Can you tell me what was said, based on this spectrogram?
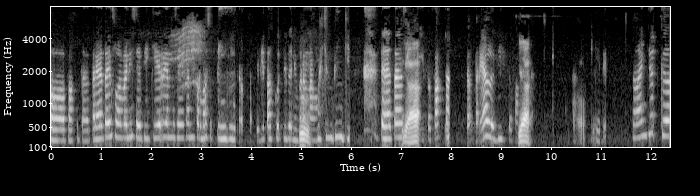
Oh fakta. Ternyata yang selama ini saya pikirin saya kan termasuk tinggi dokter. Jadi takut juga nih berenang hmm. makin tinggi. Ternyata ya. itu fakta dokter ya lebih ke fakta. Ya. Oke. Okay. Lanjut ke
